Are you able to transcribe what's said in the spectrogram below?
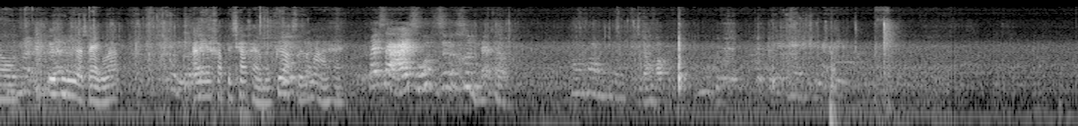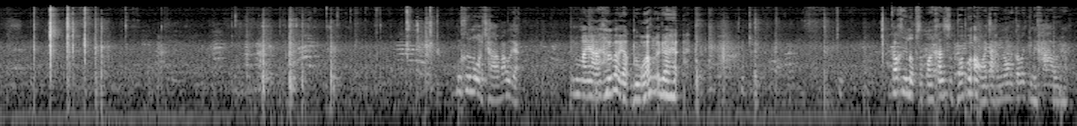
รอก็คือเหงื่อแตกแล้วอันนี้นะคะเป็นชาไข่มุกที่เราซื้อมานะคะไปสายสูดซื้อขึ้นนะเถอะ มันคือโหลดช้ามากเลยอะทำไมอะแบบอยากดูมากเลยอะก็คือหลบสปอยขั้นสุดเพราะเพิ่งออกมาจากข้างนอกก็ไปกินข้าวนะคะ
